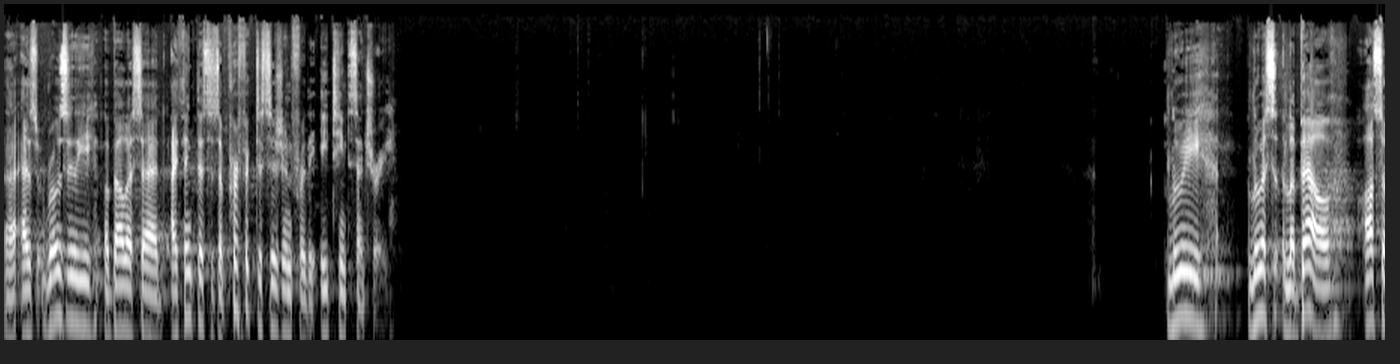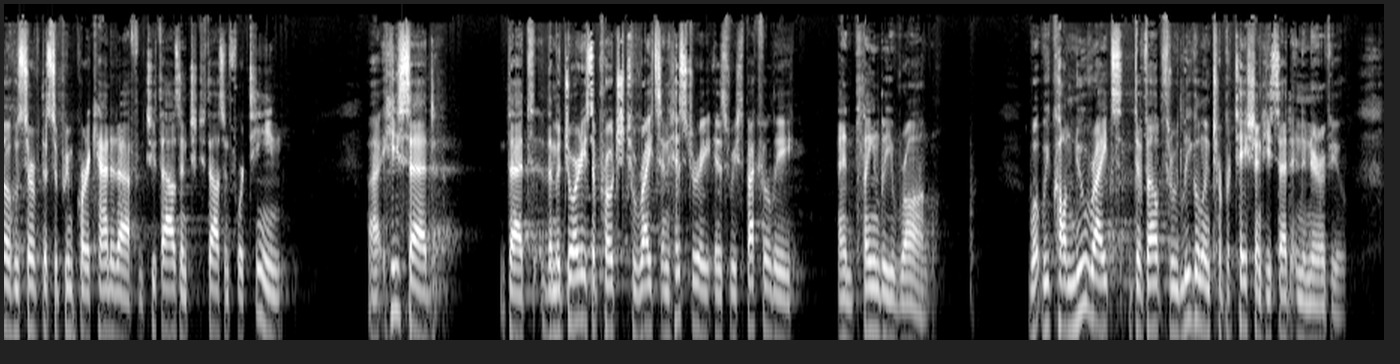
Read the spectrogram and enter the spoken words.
uh, as Rosalie Abella said, I think this is a perfect decision for the 18th century. Louis, Louis LeBel, also who served the Supreme Court of Canada from 2000 to 2014, uh, he said that the majority's approach to rights and history is respectfully and plainly wrong. What we call new rights developed through legal interpretation, he said in an interview.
